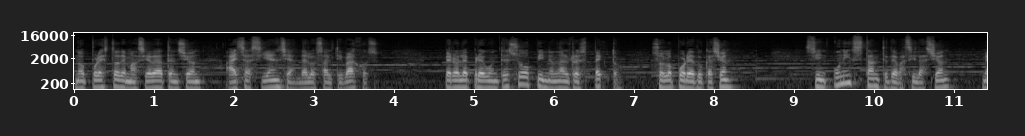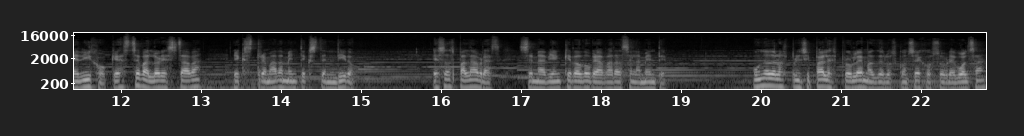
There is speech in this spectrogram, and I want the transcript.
no presto demasiada atención a esa ciencia de los altibajos, pero le pregunté su opinión al respecto, solo por educación. Sin un instante de vacilación, me dijo que este valor estaba extremadamente extendido. Esas palabras se me habían quedado grabadas en la mente. Uno de los principales problemas de los consejos sobre bolsa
